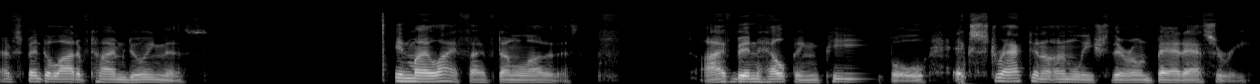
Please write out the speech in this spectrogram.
I've spent a lot of time doing this. In my life, I've done a lot of this. I've been helping people extract and unleash their own badassery.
